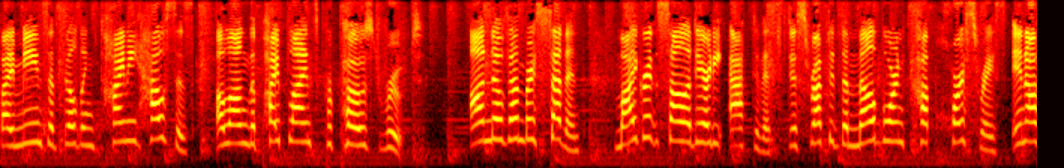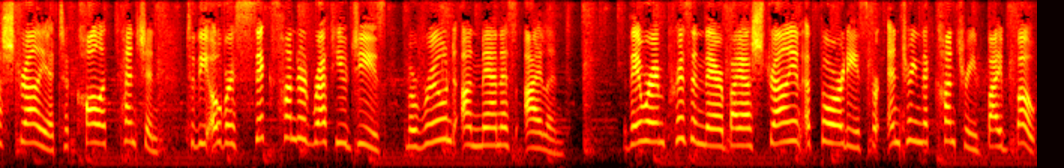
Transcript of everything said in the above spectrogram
by means of building tiny houses along the pipeline's proposed route. On November 7th, migrant solidarity activists disrupted the Melbourne Cup horse race in Australia to call attention to the over 600 refugees marooned on Manus Island. They were imprisoned there by Australian authorities for entering the country by boat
